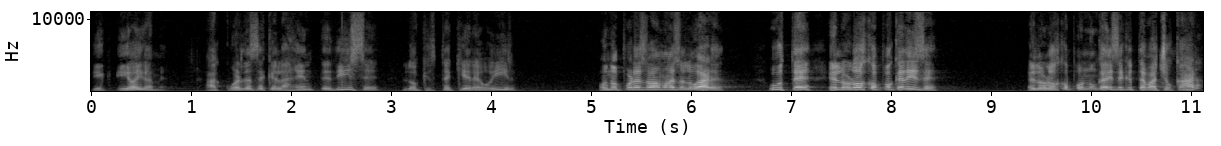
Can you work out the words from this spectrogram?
Y, y óigame, acuérdese que la gente dice lo que usted quiere oír. ¿O no por eso vamos a esos lugares? Usted, el horóscopo que dice, el horóscopo nunca dice que usted va a chocar,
